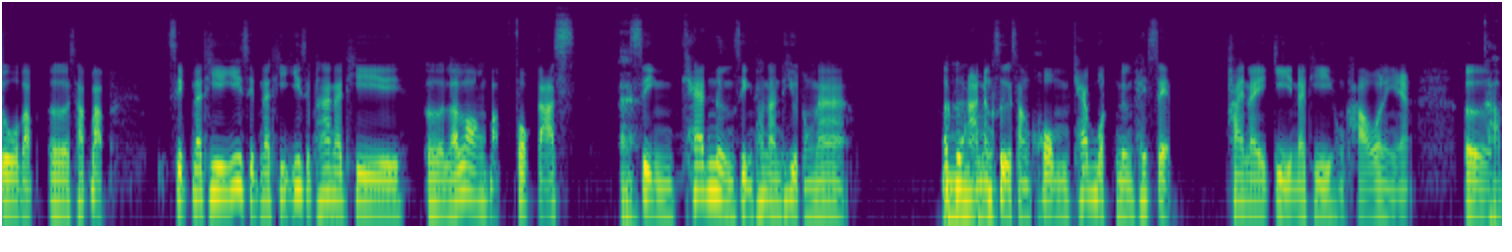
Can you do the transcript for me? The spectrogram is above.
ดูแบบเออสักแบบสิบนาทียี่สิบนาทียี่สิบห้านาที เออ แล้วลองแบบโฟกัสอะสิ่งแค่หนึ่งสิ่งเท่านั้นที่อยู่ตรงหน้า ก็คืออ่านหนังสือสังคมแค่บทหนึ่งให้เสร็จ ภายในกี่นาทีของเขาอะไรเงี้ย เออครับ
